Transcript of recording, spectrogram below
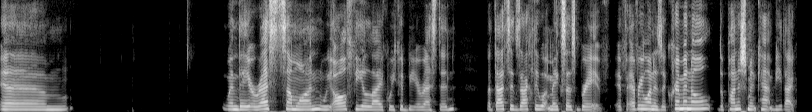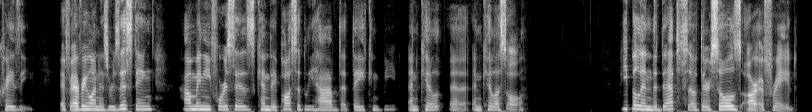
Um, when they arrest someone, we all feel like we could be arrested. But that's exactly what makes us brave. If everyone is a criminal, the punishment can't be that crazy. If everyone is resisting, how many forces can they possibly have that they can beat and kill uh, and kill us all? People in the depths of their souls are afraid.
